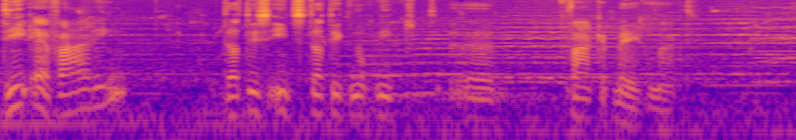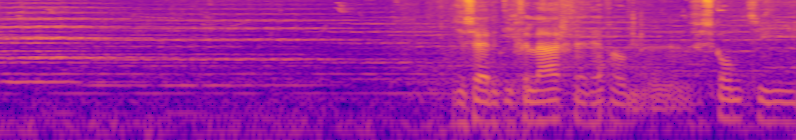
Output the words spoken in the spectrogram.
die ervaring, dat is iets dat ik nog niet eh, vaak heb meegemaakt. Je zei dat die gelaagdheid hè, van eh, Visconti,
